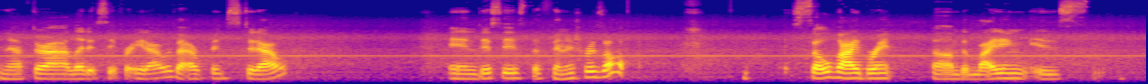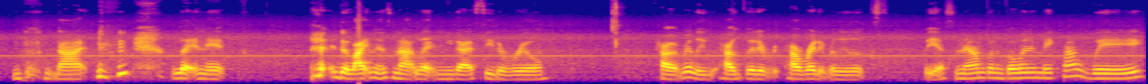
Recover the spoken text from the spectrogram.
And after I let it sit for 8 hours, I rinsed it out. And this is the finished result. So vibrant. Um, the lighting is not letting it, the lighting is not letting you guys see the real how it really, how good it, how red it really looks. But yes, yeah, so now I'm going to go in and make my wig.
